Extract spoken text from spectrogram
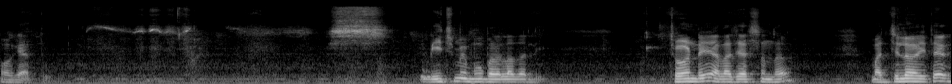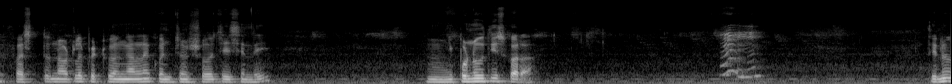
हो गया तू బీచ్ మే మువ్వు బదలదాలి చూడండి ఎలా చేస్తుందో మధ్యలో అయితే ఫస్ట్ నోట్లో పెట్టుకోగానే కొంచెం షో చేసింది మ్మ్, ఇప్పుడు నువ్వు తీసుకోరా తిను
